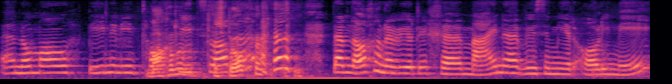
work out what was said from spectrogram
äh, nochmal bei Ihnen in den Talk einzuladen. dann nachher würde ich äh, meinen, wissen wir alle mehr.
